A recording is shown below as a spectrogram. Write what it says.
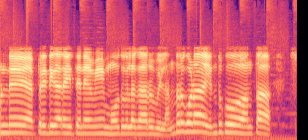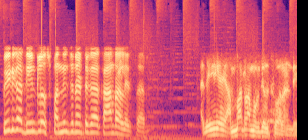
ఉండే అప్పిరెడ్డి గారు అయితేనేమి మోదుగుల గారు వీళ్ళందరూ కూడా ఎందుకు అంత స్పీడ్గా దీంట్లో స్పందించినట్టుగా కానరాలేదు సార్? అది అంబటరామకు తెలుసుకోవాలండి.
